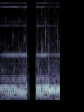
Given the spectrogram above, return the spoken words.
Música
